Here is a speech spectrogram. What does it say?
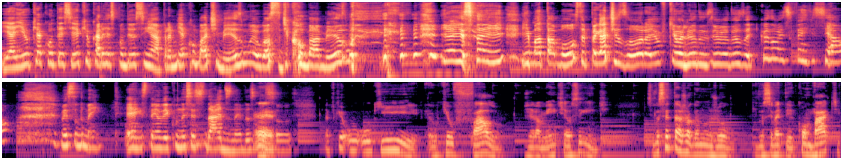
E aí o que acontecia é que o cara respondeu assim: ah, pra mim é combate mesmo, eu gosto de combar mesmo. e é isso aí. E matar monstro e pegar tesoura. Aí eu fiquei olhando assim, meu Deus, que coisa mais superficial. Mas tudo bem. É, isso tem a ver com necessidades, né, das é. pessoas. É porque o, o, que, o que eu falo, geralmente, é o seguinte. Se você tá jogando um jogo que você vai ter combate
